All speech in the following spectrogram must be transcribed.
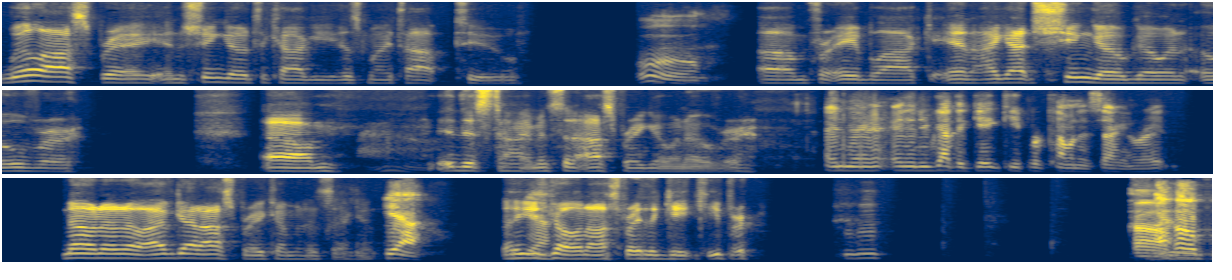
Will Ospreay and Shingo Takagi as my top two Ooh. um, for A block, and I got Shingo going over um, this time instead of Ospreay going over. And then and then you've got the gatekeeper coming in second, right? No, no, no. I've got Ospreay coming in second. Yeah. He's Yeah. going Ospreay the gatekeeper. hmm Um, I hope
